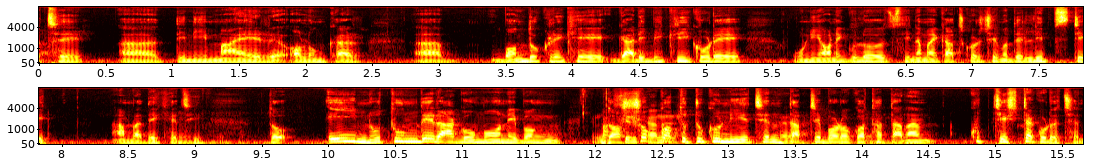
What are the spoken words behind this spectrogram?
আছে তিনি মায়ের অলংকার আহ, বন্ধক রেখে গাড়ি বিক্রি করে উনি অনেকগুলো সিনেমায় কাজ করেছে এর মধ্যে লিপস্টিক আমরা দেখেছি। তো এই নতুনদের আগমন এবং দর্শক কতটুকু নিয়েছেন তার চেয়ে বড় কথা তারা খুব চেষ্টা করেছেন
